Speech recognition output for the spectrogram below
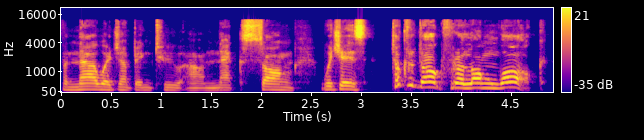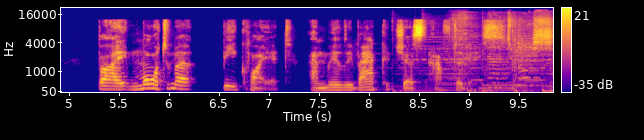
for now, we're jumping to our next song, which is Took the Dog for a Long Walk by Mortimer Be Quiet. And we'll be back just after this.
